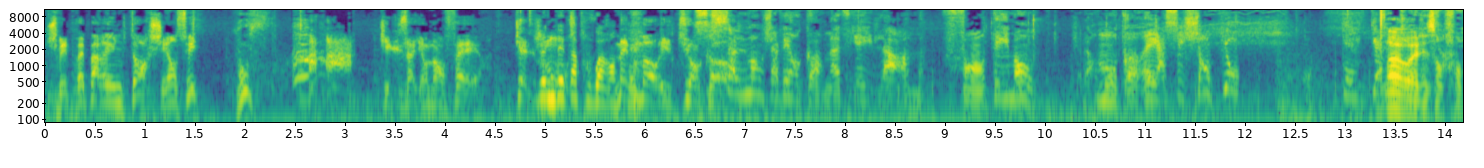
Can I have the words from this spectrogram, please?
Je vais préparer une torche et ensuite... Ouf Qu'ils aillent en enfer Quel Je ne vais pas pouvoir entrer. Même mort, il tue Si encore seulement j'avais encore ma vieille lame, fan démon, je leur montrerai à ces champions. Ah ouais, les enfants.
